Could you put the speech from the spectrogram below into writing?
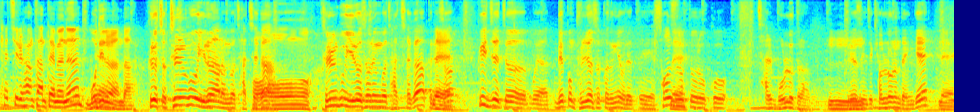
캐치를 한 상태면은 못 네. 일어난다. 그렇죠. 들고 일어나는 것 자체가 오. 들고 일어서는 것 자체가 그래서 네. 그 이제 저 뭐야 몇 번 불렸었거든요. 그랬더니 선수들도 그렇고 잘 모르더라고요. 네. 음. 그래서 이제 결론은 된 게한 네.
